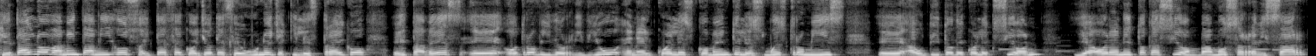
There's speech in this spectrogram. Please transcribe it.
¿Qué tal nuevamente amigos? Soy Tefe Coyote F1 y aquí les traigo esta vez eh, otro video review en el cual les comento y les muestro mis eh, autitos de colección y ahora en esta ocasión vamos a revisar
